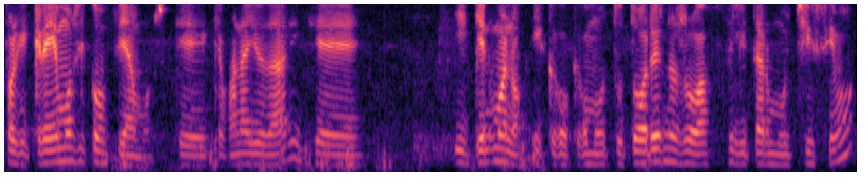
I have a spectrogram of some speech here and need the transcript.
porque creemos y confiamos que, van a ayudar y que, y que, bueno, y como tutores nos lo va a facilitar muchísimo.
